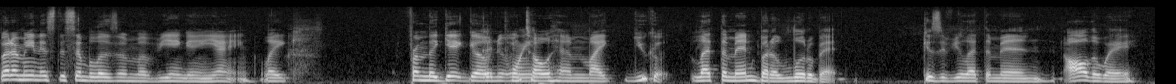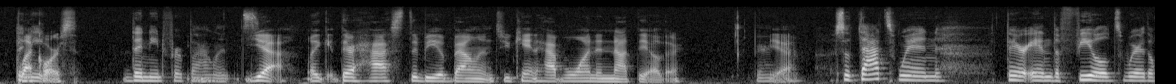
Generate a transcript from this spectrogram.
But I mean, it's the symbolism of yin and yang. Like from the get go, Good Newton point. told him like you could let them in, but a little bit, because if you let them in all the way, The black need- horse. the need for balance Yeah, like there has to be a balance. You can't have one and not the other. Very Yeah. good. So that's when they're in the fields where the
